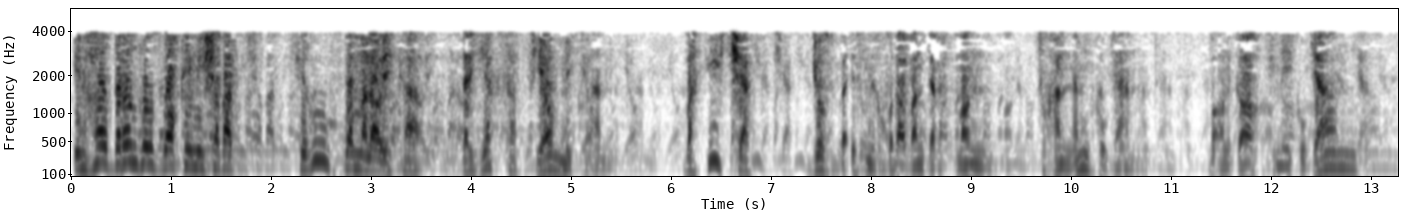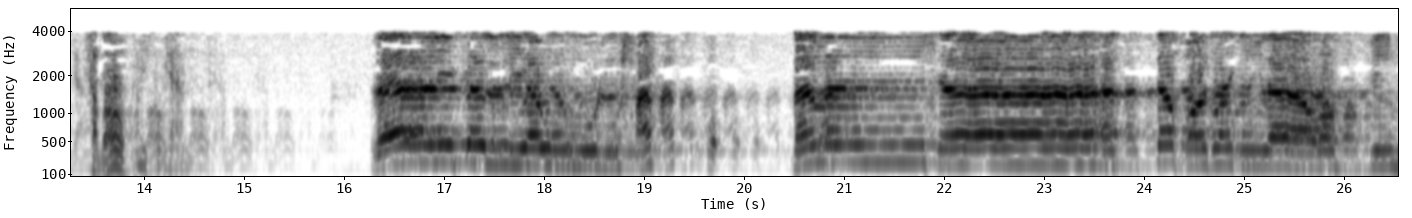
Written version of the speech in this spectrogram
اینها در آن روز واقع می شود که روح و ملائکه در یک صف قیام می کنند و هیچ یک جز به اسم خداوند رحمان سخن نمی گویند و آنگاه که می گویند ثواب می گویند ذلك اليوم الحق. فمن شاء اتخذ إلى ربه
